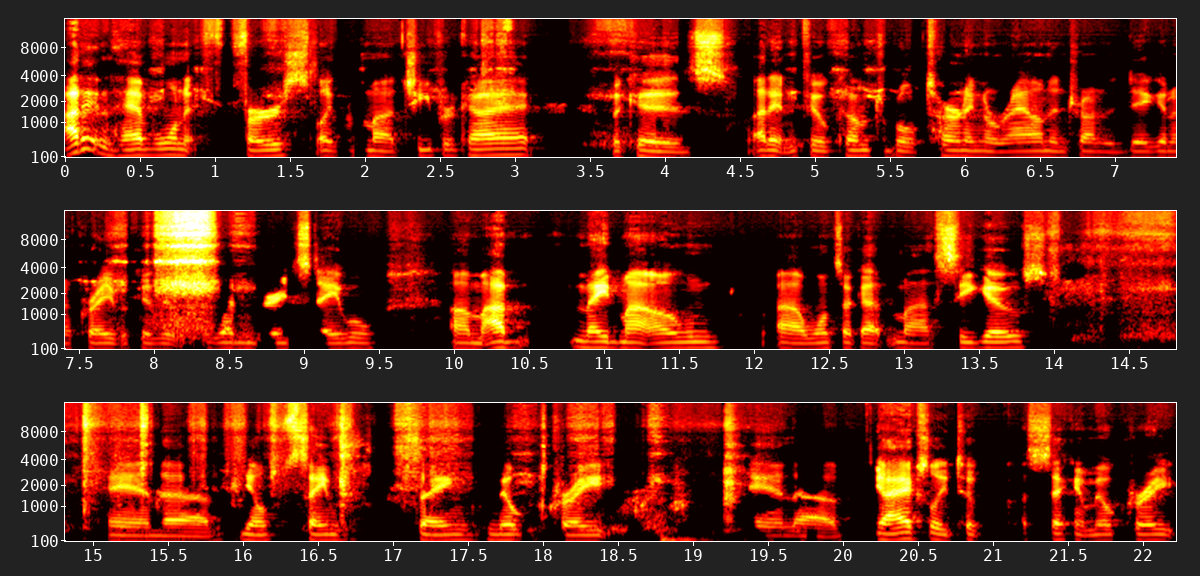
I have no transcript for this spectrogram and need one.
I didn't have one at first, like with my cheaper kayak, because I didn't feel comfortable turning around and trying to dig in a crate because it wasn't very stable. Um, I made my own uh, once I got my Sea Ghost, and uh, you know, same thing, milk crate, and uh, yeah, I actually took a second milk crate,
